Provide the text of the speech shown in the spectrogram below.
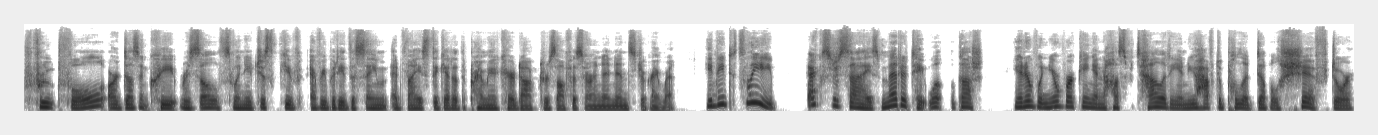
fruitful or doesn't create results when you just give everybody the same advice they get at the primary care doctor's office or in an Instagram. You need to sleep, exercise, meditate. Well, gosh, you know, when you're working in hospitality and you have to pull a double shift or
